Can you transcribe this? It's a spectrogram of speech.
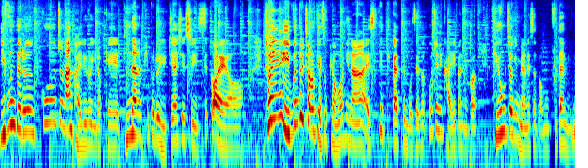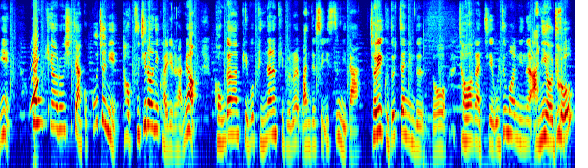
이분들은 꾸준한 관리로 이렇게 빛나는 피부를 유지하실 수 있을 거예요. 저희는 이분들처럼 계속 병원이나 에스테틱 같은 곳에서 꾸준히 관리받는 건 비용적인 면에서 너무 부담이니 홈케어로 쉬지 않고 꾸준히 더 부지런히 관리를 하면 건강한 피부, 빛나는 피부를 만들 수 있습니다. 저희 구독자님들도 저와 같이 올드머니는 아니어도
